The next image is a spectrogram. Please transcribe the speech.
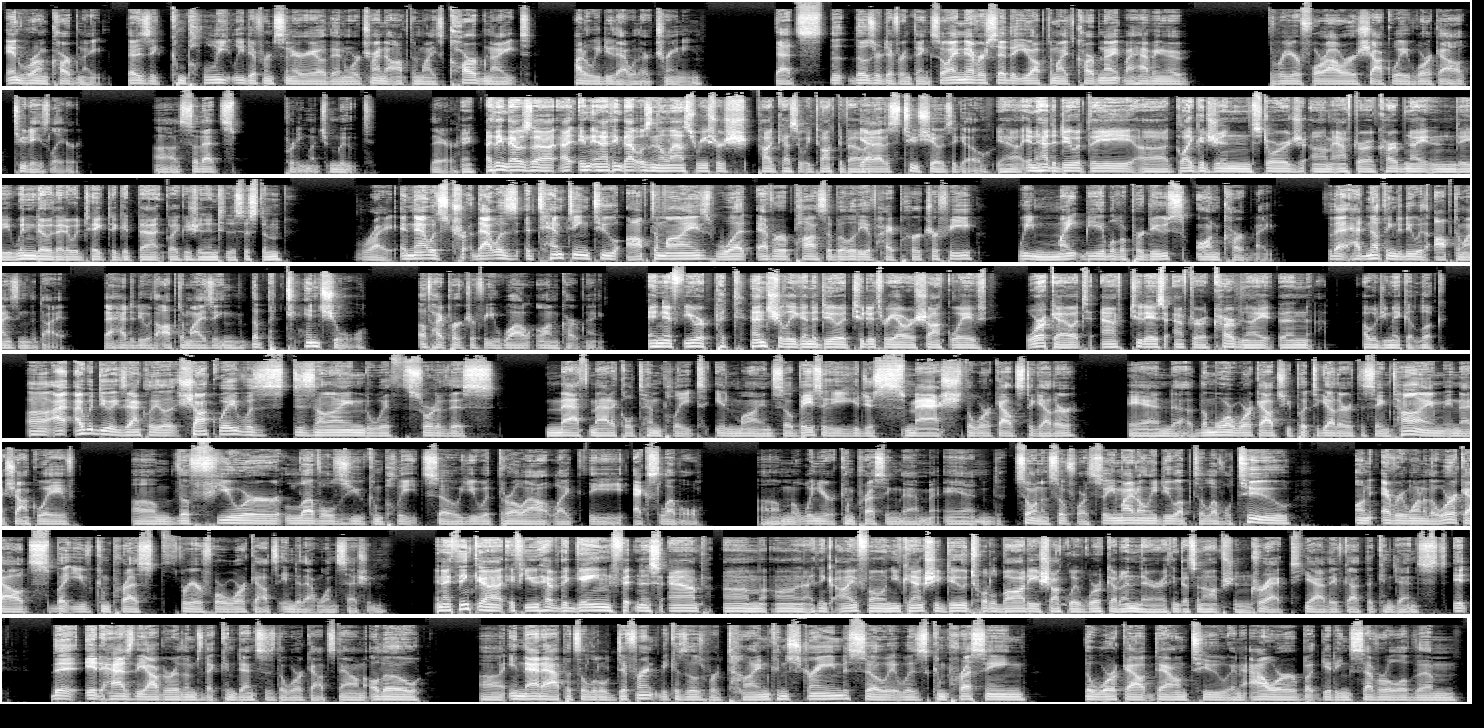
and we're on carb night. That is a completely different scenario than we're trying to optimize carb night. How do we do that with our training? That's th- those are different things. So I never said that you optimize carb night by having a three or four hour shockwave workout two days later. Uh, so that's pretty much moot there. Okay, I think that was uh, I, and, and I think that was in the last research podcast that we talked about. Yeah, that was two shows ago. Yeah, and it had to do with the uh, glycogen storage um, after a carb night and the window that it would take to get that glycogen into the system. Right. And that was tr- that was attempting to optimize whatever possibility of hypertrophy we might be able to produce on carb night. So that had nothing to do with optimizing the diet. That had to do with optimizing the potential of hypertrophy while on carb night. And if you are potentially going to do a two to three hour shockwave workout after two days after a carb night, then how would you make it look? Uh, I, I would do exactly. Shockwave was designed with sort of this mathematical template in mind. So basically, you could just smash the workouts together, and uh, the more workouts you put together at the same time in that Shockwave, um, the fewer levels you complete. So you would throw out like the X level um, when you're compressing them, and so on and so forth. So you might only do up to level two on every one of the workouts, but you've compressed three or four workouts into that one session. And I think uh, if you have the Gain Fitness app um, on, I think iPhone, you can actually do a total body shockwave workout in there. I think that's an option. Correct. Yeah, they've got the condensed. It the it has the algorithms that condenses the workouts down. Although uh, in that app, it's a little different because those were time constrained. So it was compressing the workout down to an hour, but getting several of them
